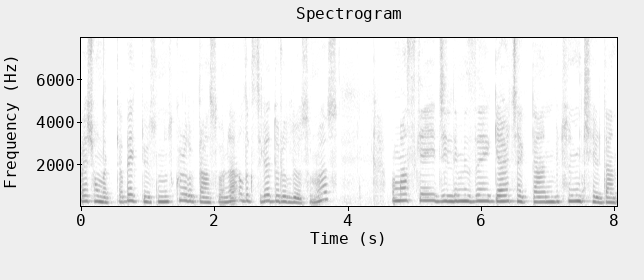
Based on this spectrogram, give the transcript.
5-10 dakika bekliyorsunuz. Kuruduktan sonra ılık suyla duruluyorsunuz. Bu maskeyi cildimizi gerçekten bütün kirden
